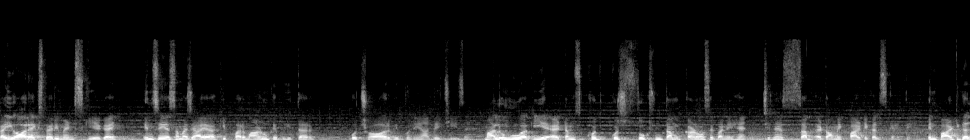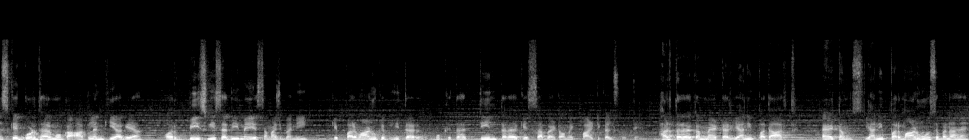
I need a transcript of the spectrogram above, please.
कई और एक्सपेरिमेंट्स किए गए। इनसे यह समझ आया कि परमाणु के भीतर कुछ और भी बुनियादी चीज़ें। मालूम हुआ कि ये एटम्स खुद कुछ सूक्ष्मतम कणों से बने हैं, जिन्हें सब एटॉमिक पार्टिकल्स कहते हैं। इन पार्टिकल्स के गुण धर्मों का आकलन किया गया और 20वीं सदी में ये समझ बनी कि परमाणु के भीतर मुख्यतः तीन तरह के सब एटॉमिक पार्टिकल्स होते हैं। हर तरह का मैटर यानी पदार्थ एटम्स यानी परमाणुओं से बना है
